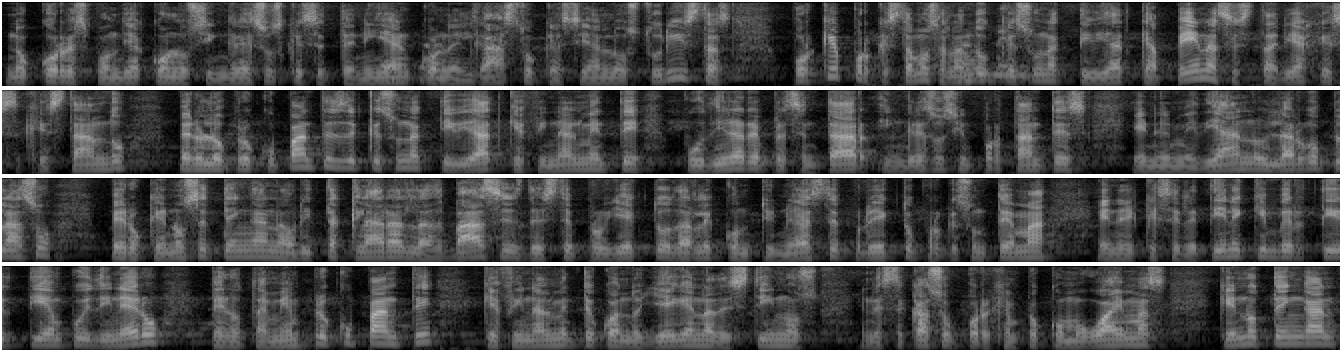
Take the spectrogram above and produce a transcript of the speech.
no correspondía con los ingresos que se tenían con el gasto que hacían los turistas. ¿Por qué? Porque estamos hablando que es una actividad que apenas estaría gestando, pero lo preocupante es de que es una actividad que finalmente pudiera representar ingresos importantes en el mediano y largo plazo, pero que no se tengan ahorita claras las bases de este proyecto darle continuidad a este proyecto porque es un tema en el que se le tiene que invertir tiempo y dinero, pero también preocupante que finalmente cuando lleguen a destinos, en este caso por ejemplo como Guaymas, que no tengan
